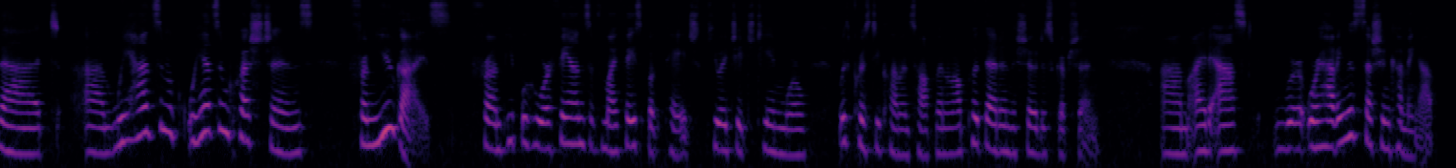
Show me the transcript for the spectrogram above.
that um, we had some we had some questions from you guys, from people who are fans of my Facebook page, QHHT and More with Christi Clemons Hoffman, and I'll put that in the show description. Um, I'd asked, we're, we're having this session coming up.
